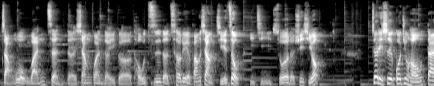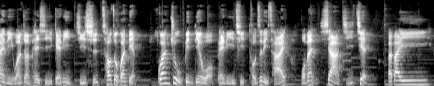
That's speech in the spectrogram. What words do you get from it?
掌握完整的相关的一个投资的策略方向、节奏以及所有的讯息哦。这里是郭俊宏带你玩转配息，给你及时操作观点，关注并订阅我，陪你一起投资理财。我们下集见，拜拜。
